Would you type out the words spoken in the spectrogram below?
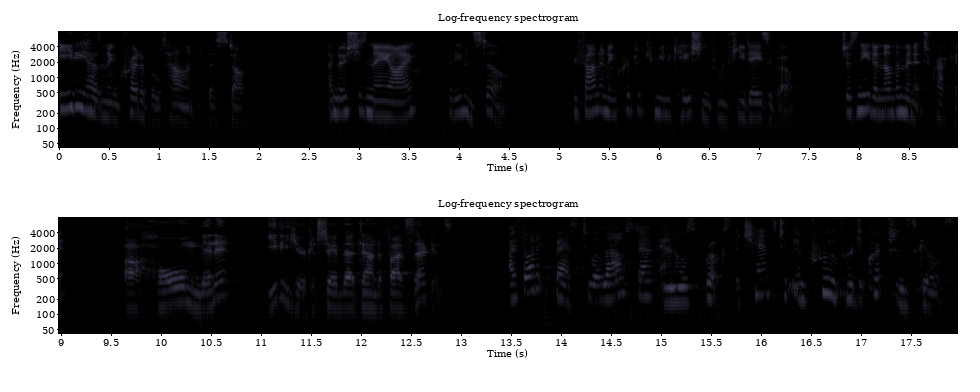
EDI has an incredible talent for this stuff. I know she's an AI, but even still. We found an encrypted communication from a few days ago. Just need another minute to crack it. A whole minute? EDI here could shave that down to five seconds. I thought it best to allow Staff Analyst Brooks a chance to improve her decryption skills.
